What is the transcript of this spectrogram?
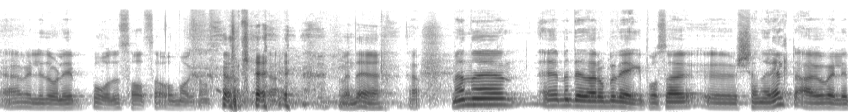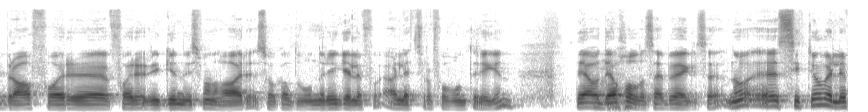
Jeg er veldig dårlig både salsa og magedans. okay. ja. men, det... ja. men, uh, men, det der å bevege på seg generelt er jo veldig bra for, for, ryggen hvis man har såkalt vond rygg eller er lett for å få vondt i ryggen. Det, det, å holde seg i bevegelse. Nå eh, sitter jo veldig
